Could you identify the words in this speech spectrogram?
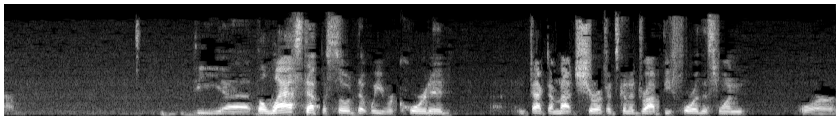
um, the uh, the last episode that we recorded, uh, in fact, I'm not sure if it's going to drop before this one, or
